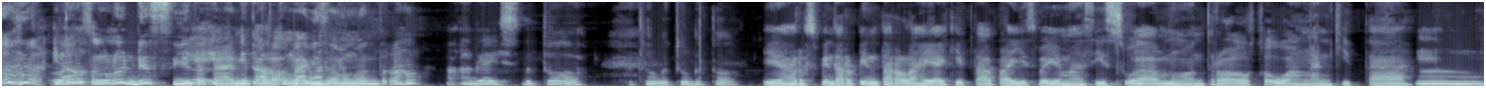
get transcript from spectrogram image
langsung ludes gitu Iya, kan itu kalau nggak bisa mengontrol. Ah, guys, betul. Betul betul betul. Ya harus pintar-pintar lah ya kita apalagi sebagai mahasiswa mengontrol keuangan kita. Hmm.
